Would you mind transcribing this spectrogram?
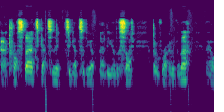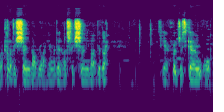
across there to get to the to get to the the other side over over there. Uh, I'll kind of show you that right now. I didn't actually show you that, did I? Yeah, if we just go up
